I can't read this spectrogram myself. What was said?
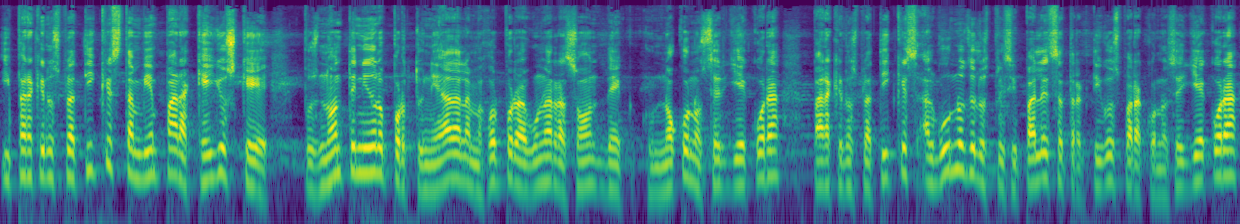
y para que nos platiques también para aquellos que pues no han tenido la oportunidad, a lo mejor por alguna razón, de no conocer Yécora, para que nos platiques algunos de los principales atractivos para conocer Yécora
